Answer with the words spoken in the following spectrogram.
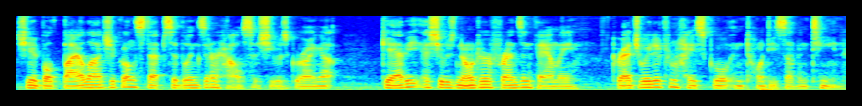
She had both biological and step siblings in her house as she was growing up. Gabby, as she was known to her friends and family, graduated from high school in 2017.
